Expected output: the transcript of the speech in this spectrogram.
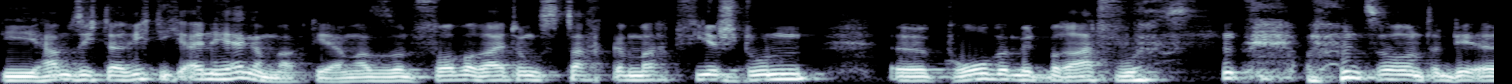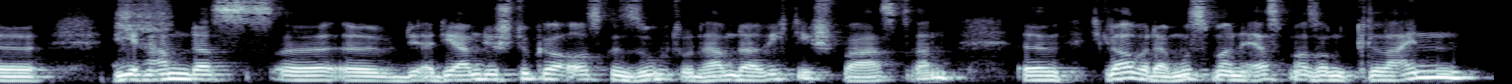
Die haben sich da richtig einhergemacht. Die haben also so einen Vorbereitungstag gemacht, vier Stunden äh, Probe mit Bratwurst und so. Und die, äh, die haben das, äh, die, die haben die Stücke ausgesucht und haben da richtig Spaß dran. Äh, ich glaube, da muss man erstmal so einen kleinen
